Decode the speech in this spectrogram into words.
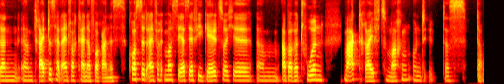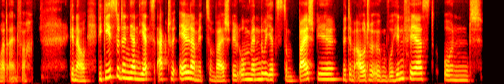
dann ähm, treibt es halt einfach keiner voran. Es kostet einfach immer sehr, sehr viel Geld, solche ähm, Apparaturen marktreif zu machen. Und das dauert einfach. Genau. Wie gehst du denn dann jetzt aktuell damit zum Beispiel um, wenn du jetzt zum Beispiel mit dem Auto irgendwo hinfährst und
